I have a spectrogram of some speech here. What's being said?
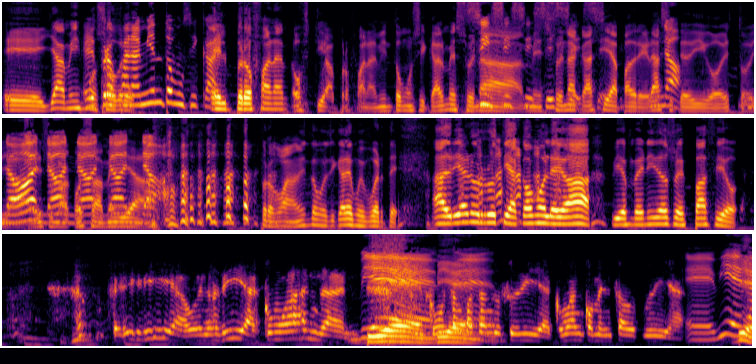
Eh, ya mismo El sobre profanamiento musical. el profanamiento, hostia, profanamiento musical me suena, Sí, sí, sí, me suena casi a Padre Gracia, No. te digo esto ya. No, es no, una cosa media. no. profanamiento musical es muy fuerte. Adrián Urrutia, ¿cómo le va? Bienvenido a su espacio. Feliz día, buenos días, ¿cómo andan? Bien, ¿Cómo bien. están pasando su día? ¿Cómo han comenzado su día? Eh, bien, Bien,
